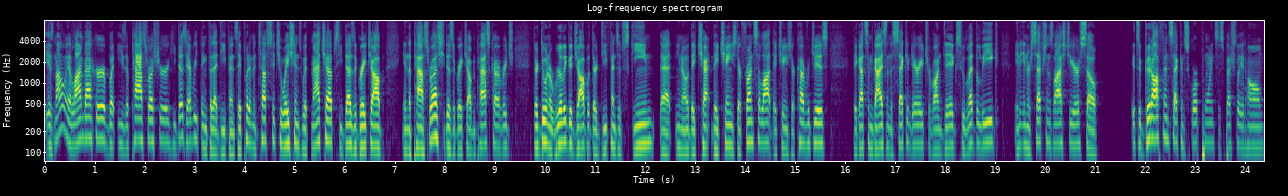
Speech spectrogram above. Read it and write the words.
is not only a linebacker, but he's a pass rusher. He does everything for that defense. They put him in tough situations with matchups. He does a great job in the pass rush. He does a great job in pass coverage. They're doing a really good job with their defensive scheme. That you know they cha- they changed their fronts a lot. They changed their coverages. They got some guys in the secondary, Trevon Diggs, who led the league in interceptions last year. So it's a good offense that can score points, especially at home.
